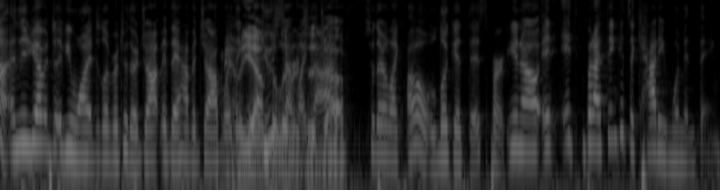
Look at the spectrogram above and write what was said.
Yeah, and then you have it if you want it delivered to their job if they have a job where Hell they yeah, can I'm do delivering stuff like to the that. job. So they're like, oh, look at this part, you know. It it, but I think it's a catty women thing.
